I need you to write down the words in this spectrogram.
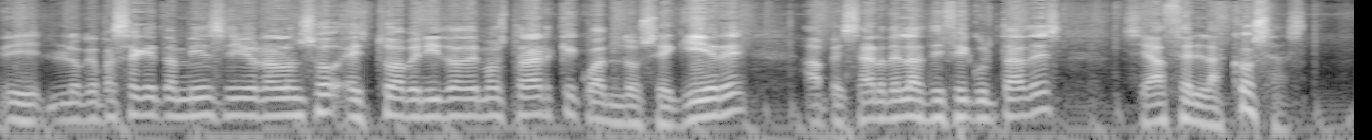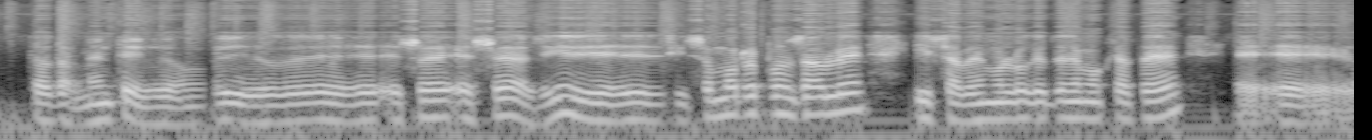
y lo que pasa es que también, señor Alonso, esto ha venido a demostrar que cuando se quiere, a pesar de las dificultades, se hacen las cosas. Totalmente, eso, es así. Eh, si somos responsables y sabemos lo que tenemos que hacer, eh,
